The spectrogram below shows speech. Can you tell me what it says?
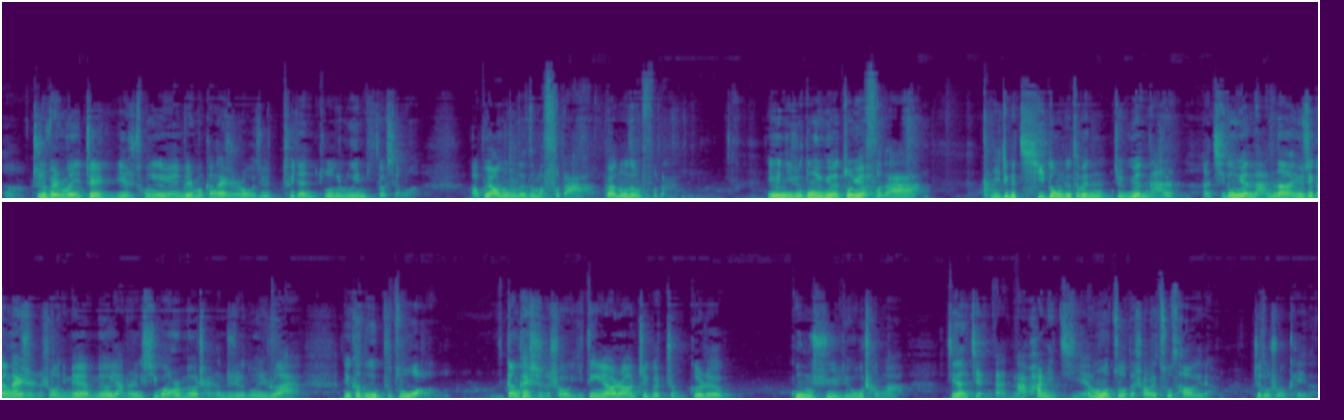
啊，这是为什么？这也是同一个原因。为什么刚开始的时候我就推荐做个录音笔就行了，啊，不要弄得这么复杂，不要弄这么复杂，因为你这个东西越做越复杂，你这个启动就特别就越难啊。启动越难呢，尤其刚开始的时候，你没没有养成这个习惯，或者没有产生对这个东西热爱，你可能就不做了。刚开始的时候，一定要让这个整个的工序流程啊尽量简单，哪怕你节目做的稍微粗糙一点，这都是 OK 的。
